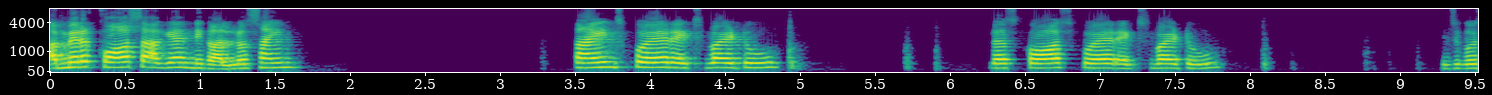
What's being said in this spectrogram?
अब मेरा कॉस आ गया, निकाल लो sine. Sine square x by two plus cos square x by two is equal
